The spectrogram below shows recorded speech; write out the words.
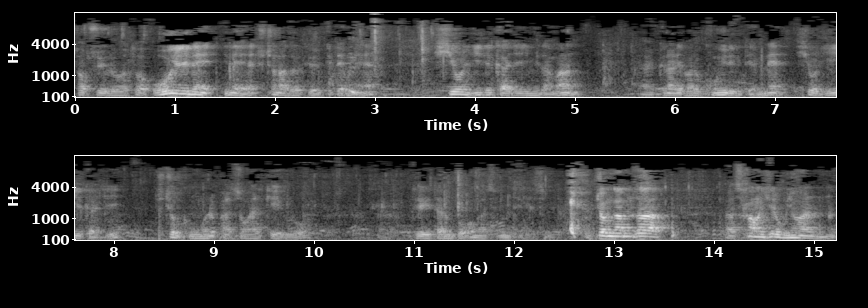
접수일로부터 5일 이내, 이내에 추천하도록 되어 있기 때문에 10월 1일까지입니다만 그날이 바로 공휴일이기 때문에 10월 2일까지 추천 공문을 발송할 계획으로 어, 되어 있다는 보고 말씀을 드리겠습니다. 국정감사 어, 상황실을 운영하는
